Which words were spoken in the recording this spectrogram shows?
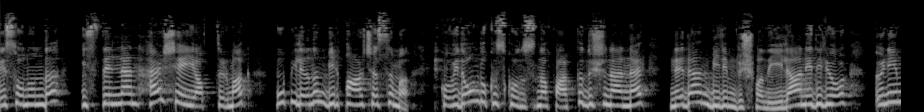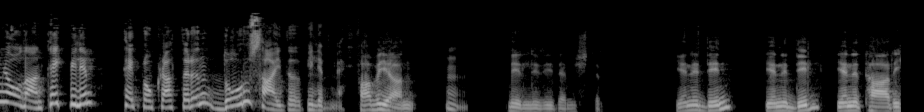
ve sonunda istenilen her şeyi yaptırmak bu planın bir parçası mı? Covid-19 konusunda farklı düşünenler neden bilim düşmanı ilan ediliyor? Önemli olan tek bilim teknokratların doğru saydığı bilim mi? Fabian Hı. Birliği demiştim. Yeni din, yeni dil, yeni tarih.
